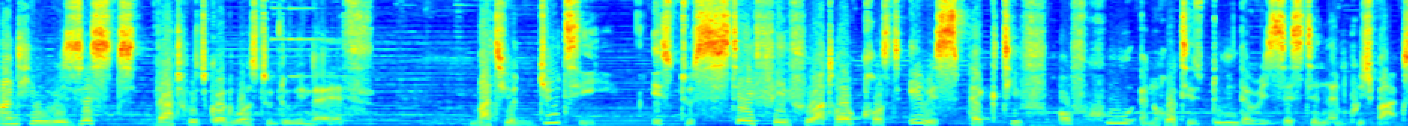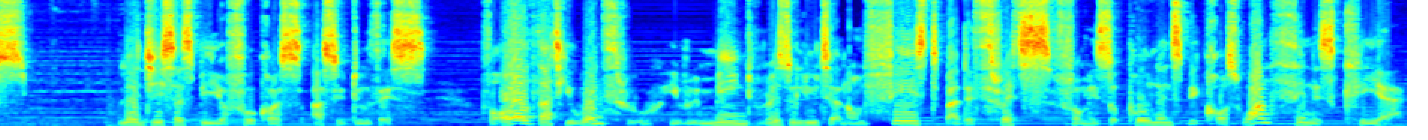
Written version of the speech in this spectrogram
and he will resist that which God wants to do in the earth. But your duty is to stay faithful at all costs irrespective of who and what is doing the resisting and pushbacks. Let Jesus be your focus as you do this. For all that he went through, he remained resolute and unfazed by the threats from his opponents because one thing is clear.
